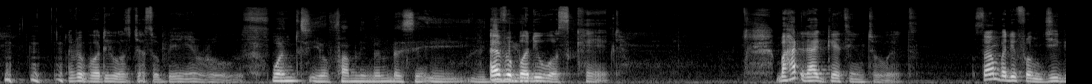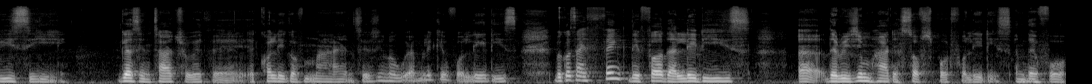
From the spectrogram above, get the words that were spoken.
Everybody was just obeying rules. Weren't your family members say Everybody was scared. But how did I get into it? Somebody from GBC gets in touch with a, a colleague of mine and says, you know, I'm looking for ladies because I think they felt that ladies uh, the regime had a soft spot for ladies, and mm -hmm. therefore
